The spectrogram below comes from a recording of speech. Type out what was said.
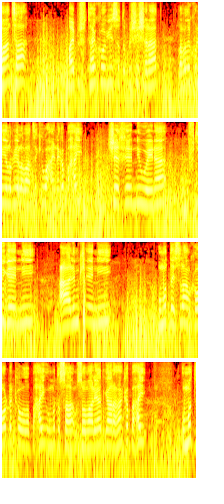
maanta ay bishu tahay koob iyo soddon bishii shanaad labada kun iyo labayo labaatankii waxaa inaga baxay sheekheennii weynaa muftigeennii caalimkeennii ummadda islaamka oo dhan ka wada baxay ummadda soomaaliyeed gaar ahaan ka baxay ummadda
